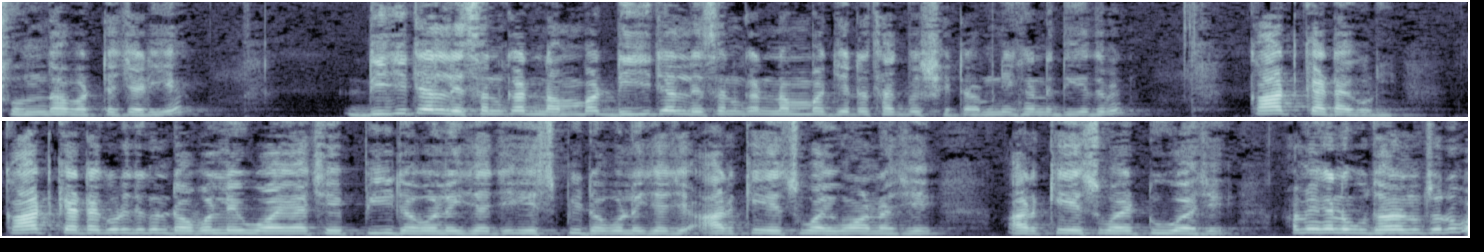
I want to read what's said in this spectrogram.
Sandhya Bhattacharya. Digital ration card number digital ration card number যেটা থাকবে সেটা আপনি এখানে দিয়ে দেবেন। কার্ড ক্যাটাগরি কার্ড ক্যাটাগরি দেখুন ডবল এ ওয়াই আছে পি ডবল এইচ আছে এসপি ডবল এইচ আছে R K S Y one আছে R K S Y two আছে। আমি এখানে উদাহরণস্বরূপ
